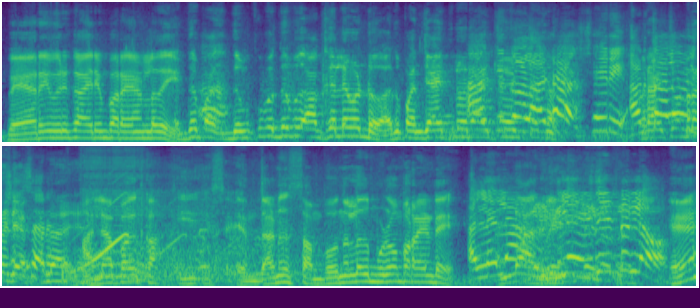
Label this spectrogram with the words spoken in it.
വേറെ ഒരു കാര്യം പറയാനുള്ളതേ. ഇത് പ- നമുക്ക് ഇത് ആക്കല്ലേ വേണ്ടോ? അത് ഒരാഴ്ച ശരി. അടുത്ത ആളെ അല്ല അപ്പൊ ക- ഈ എന്താണ് സംഭവം എന്നുള്ളത് മുഴുവൻ പറയണ്ടേ? അല്ലല്ല ഇതിൽ എഴുതിയിട്ടുണ്ടല്ലോ. ഏ?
